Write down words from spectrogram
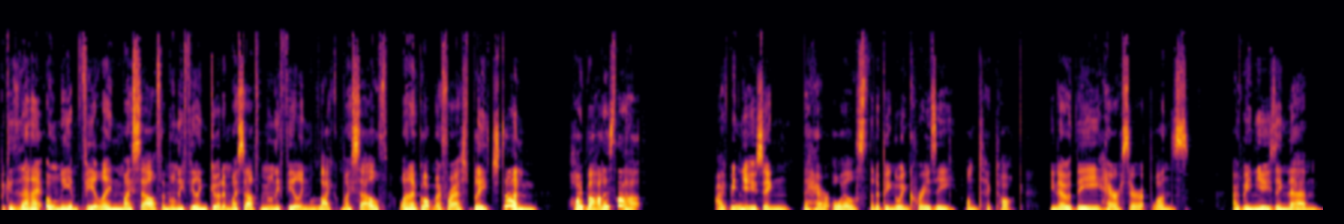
Because then I only am feeling myself. I'm only feeling good at myself. I'm only feeling like myself when I've got my fresh bleach done. How bad is that? I've been using the hair oils that have been going crazy on TikTok you know, the hair syrup ones. I've been using them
